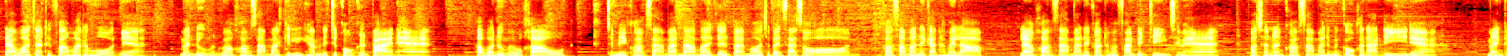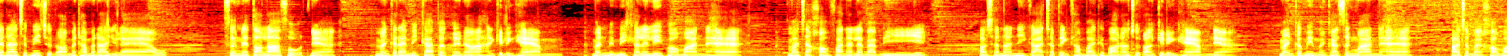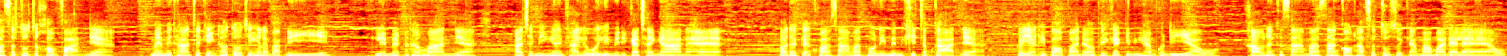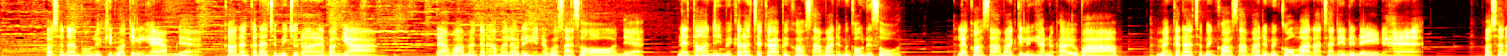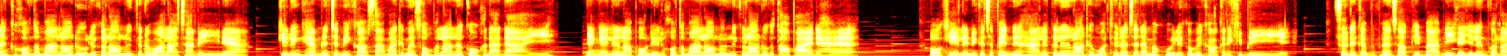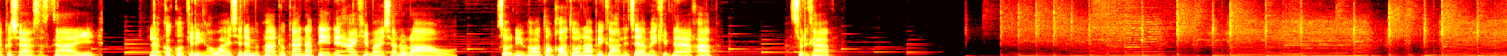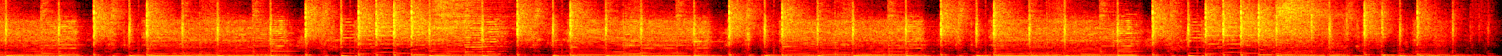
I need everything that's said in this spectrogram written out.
แต่ว่าจากที่ฟังมาทั้งหมดเนี่ย มันดูเหมือนว่าความสามารถกิลลิงแฮมนี่จะโกงเกินไปนะฮะ เพราะว่าดูเหมือนว่าเขาจะมีความสามารถมากมายเกินไปไม่ว่าจะเป็นสายโซออน ความสามารถในการทำให้หลับ แล้วความสามารถในการทำให้ฝันเป็นจริงใช่ไหมฮะ เพราะฉะนั้นความสามารถที่มันโกงขนาดนี้เนี่ย มันก็น่าจะมีจุดอ่อนไม่ธรรมดาอยู่แล้ว ซึ่งในตอนล่าสุดเนี่ย มันก็ได้มีการเปิดเผยนะอาหารกิลลิงแฮม มันไม่มีแคลอรี่เพราะมันนะฮะ มาจากความฝันนั่นแหละแบบนี้ เพราะฉะนั้นนี่ก็อาจจะเป็นคำใบ้ที่บอกนะจุดอ่อนกิลลิงแฮมเนี่ย มันก็มีเหมือนกันซึ่งมันนะฮะ อาจจะหมายความว่าศัตรูจากความฝันเนี่ยไม่มีทางจะเก่งเท่าตัวจริงอะไรแบบนี้หรือแม้กระทั่งมันเนี่ยอาจจะมีเงื่อนไขหรือว่าลิมิตในการใช้งานนะฮะเพราะถ้าเกิดความสามารถพวกนี้ไม่มีขีดจำกัดเนี่ยก็อย่างที่บอกไปนะว่าเพียงแค่กินลิงแฮมคนเดียว เขานั้นก็สามารถสร้างกองทัพศัตรูสุดอย่างมากมายได้แล้ว เพราะฉะนั้นผมเลยคิดว่ากิลลิงแฮมเนี่ยเขานั้นก็น่าจะมีจุดอ่อนอะไรบางอย่าง แต่ว่ามันก็ทำให้เราได้เห็นนะว่าสายโซออนเนี่ยในตอนนี้มันกำลังจะกลายเป็นความสามารถที่มันโกงที่สุด และความสามารถกิลลิงแฮมในภาคเอลบาฟ มันก็น่าจะเป็นความสามารถที่มันโกงมากหลังจากนี้นั่นเองนะฮะ เพราะฉะนั้นก็คงต้องมารอดูแล้วก็รอลุ้นกันว่าหลังจากนี้เนี่ยกิลลิงแฮมนั้นจะมีความสามารถที่มันทรงพลังและโกงขนาดไหนยังไงเรื่องราวพวกนี้เราคงต้องมารอลุ้นแล้วก็รอดูกันต่อไปนะฮะโอเค และนี่ก็จะเป็นเนื้อหาแล้วก็เรื่องราวทั้งหมดที่เราจะได้มาคุยแล้วก็วิเคราะห์กันในคลิปนี้ ซึ่งถ้าเกิดเพื่อนๆชอบคลิปแบบนี้ก็อย่าลืมกดไลค์กดแชร์ subscribe แล้วก็กดกระดิ่งเอาไว้จะได้ไม่พลาดทุกการอัปเดตเนื้อหาคลิปใหม่ช่องเราส่วนนี้พอต้องขอตัวลาไปก่อนแล้วเจอกันใหม่คลิปหน้าครับ สวัสดีครับ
